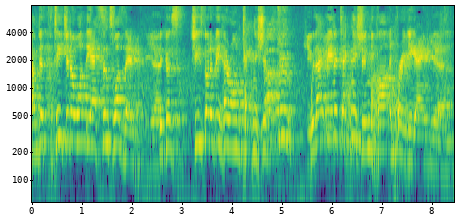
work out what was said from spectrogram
I'm just teaching her what the essence was then. Because she's got to be her own technician. Without being a technician, you can't improve your game. Yeah.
